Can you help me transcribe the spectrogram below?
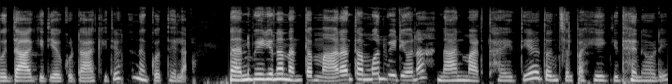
ಉದ್ದಾಗಿದೆಯೋ ಗುಡ್ಡ ಆಗಿದೆಯೋ ನನಗೆ ಗೊತ್ತಿಲ್ಲ. ನನ್ನ ವಿಡಿಯೋನ ನನ್ನ ತಮ್ಮ ನನ್ನ ತಮ್ಮನ ವಿಡಿಯೋನ ನಾನು ಮಾಡ್ತಾ ಇದ್ದೀಯ ಅದೊಂದು ಸ್ವಲ್ಪ ಹೇಗಿದೆ ನೋಡಿ.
